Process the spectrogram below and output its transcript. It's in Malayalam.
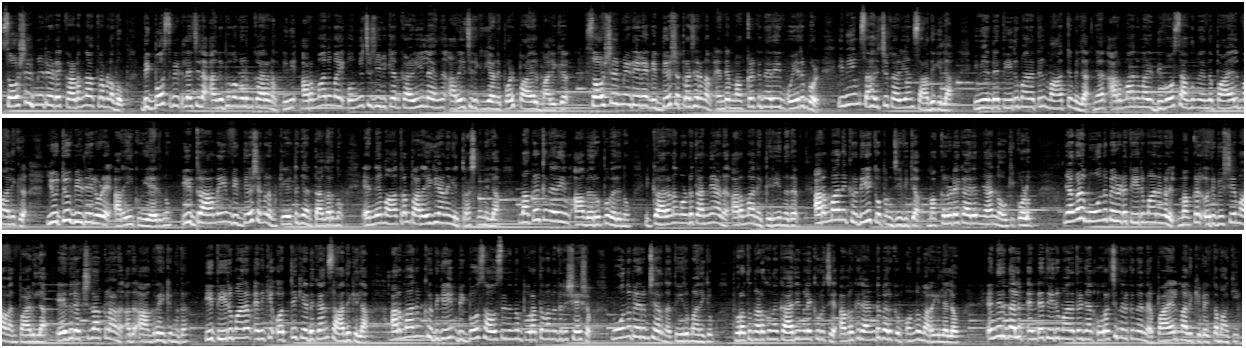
സോഷ്യൽ മീഡിയയുടെ കടന്നാക്രമണവും ബിഗ് ബോസ് വീട്ടിലെ ചില അനുഭവങ്ങളും കാരണം ഇനി അർമാനുമായി ഒന്നിച്ചു ജീവിക്കാൻ കഴിയില്ല എന്ന് അറിയിച്ചിരിക്കുകയാണ് ഇപ്പോൾ പായൽ മാലിക്. സോഷ്യൽ മീഡിയയിലെ വിദ്വേഷ പ്രചരണം എന്റെ മക്കൾക്ക് നേരെയും ഉയരുമ്പോൾ ഇനിയും സഹിച്ചു കഴിയാൻ സാധിക്കില്ല. ഇനി എന്റെ തീരുമാനത്തിൽ മാറ്റമില്ല. ഞാൻ അർമാനുമായി ഡിവോഴ്സ് ആകുന്നു എന്ന് പായൽ മാലിക് യൂട്യൂബ് വീഡിയോയിലൂടെ അറിയിക്കുകയായിരുന്നു. ഈ ഡ്രാമയും വിദ്വേഷങ്ങളും കേട്ട് ഞാൻ തകർന്നു. എന്നെ മാത്രം പറയുകയാണെങ്കിൽ പ്രശ്നമില്ല. മക്കൾക്ക് നേരെയും ആ വെറുപ്പ് വരുന്നു. ഇക്കാരണം കൊണ്ട് തന്നെയാണ് അർമാനെ പിരിയുന്നത്. അർമാന് കൃതികയ്ക്കൊപ്പം ജീവിക്കാം. മക്കളുടെ കാര്യം ഞാൻ നോക്കിക്കോളും. ഞങ്ങൾ മൂന്ന് പേരുടെ തീരുമാനങ്ങളിൽ മക്കൾ ഒരു വിഷയമാവാൻ പാടില്ല. ഏത് രക്ഷിതാക്കളാണ് അത് ആഗ്രഹിക്കുന്നത്? ഈ തീരുമാനം എനിക്ക് ഒറ്റയ്ക്ക് എടുക്കാൻ സാധിക്കില്ല. അർമാനും കൃതികയും ബിഗ് ബോസ് ഹൗസിൽ നിന്നും പുറത്തു വന്നതിന് ശേഷം മൂന്ന് പേരും ചേർന്ന് തീരുമാനിക്കും. പുറത്തു നടക്കുന്ന കാര്യങ്ങളെക്കുറിച്ച് അവർക്ക് രണ്ടുപേർക്കും ഒന്നും അറിയില്ലല്ലോ. എന്നിരുന്നാലും എന്റെ തീരുമാനത്തിൽ ഞാൻ ഉറച്ചു നിൽക്കുന്നുവെന്ന് പായൽ മാലിക് വ്യക്തമാക്കി.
